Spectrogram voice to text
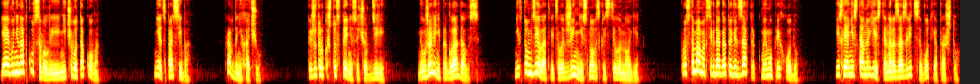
Я его не надкусывала и ничего такого». «Нет, спасибо. Правда не хочу. Ты же только что с тенниса, черт дери. Неужели не проголодалась?» «Не в том дело», — ответила Джинни и снова скрестила ноги. «Просто мама всегда готовит завтрак к моему приходу. Если я не стану есть, она разозлится, вот я про что».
